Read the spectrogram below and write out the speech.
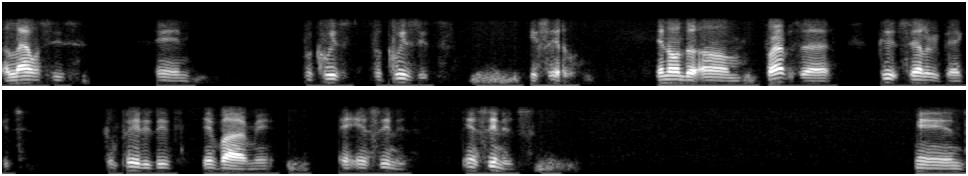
allowances, and perquisites, etc. And on the um, private side, good salary package, competitive environment, and incentives. Incentives. And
